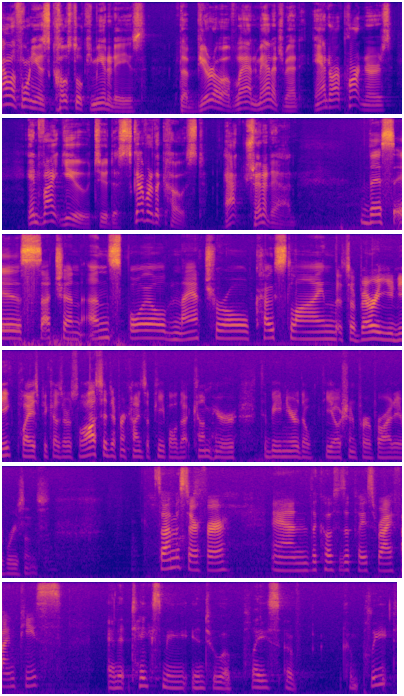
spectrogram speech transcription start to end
California's coastal communities, the Bureau of Land Management, and our partners invite you to discover the coast at Trinidad. This is such an unspoiled, natural coastline. It's a very unique place because there's lots of different kinds of people that come here to be near the, the ocean for a variety of reasons. So I'm a surfer, and the coast is a place where I find peace. And it takes me into a place of complete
